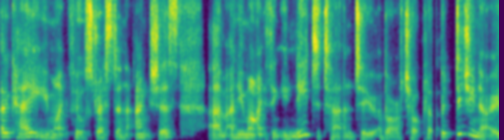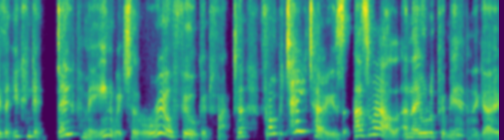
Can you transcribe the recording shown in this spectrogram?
okay, you might feel stressed and anxious, um, and you might think you need to turn to a bar of chocolate. But did you know that you can get dopamine, which is a real feel good factor, from potatoes as well? And they all look at me and they go,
